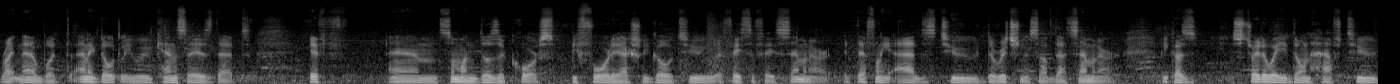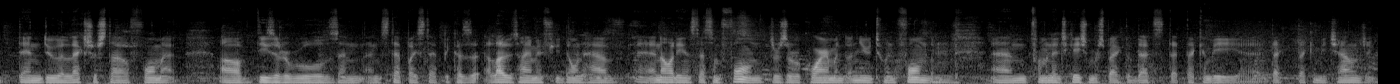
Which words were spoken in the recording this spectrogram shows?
right now, but anecdotally, we can say is that if um, someone does a course before they actually go to a face-to-face seminar, it definitely adds to the richness of that seminar, because straight away you don't have to then do a lecture style format of these are the rules and, and step by step because a lot of the time if you don't have an audience that's informed there's a requirement on you to inform them mm. and from an education perspective that's that, that can be uh, that, that can be challenging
